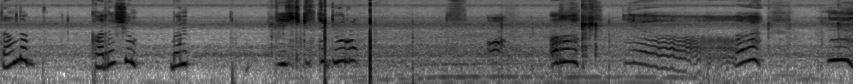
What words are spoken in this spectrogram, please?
Tamam da kardeşim ben değişik hissediyorum. Ah. Ah. Ah. Hmm.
